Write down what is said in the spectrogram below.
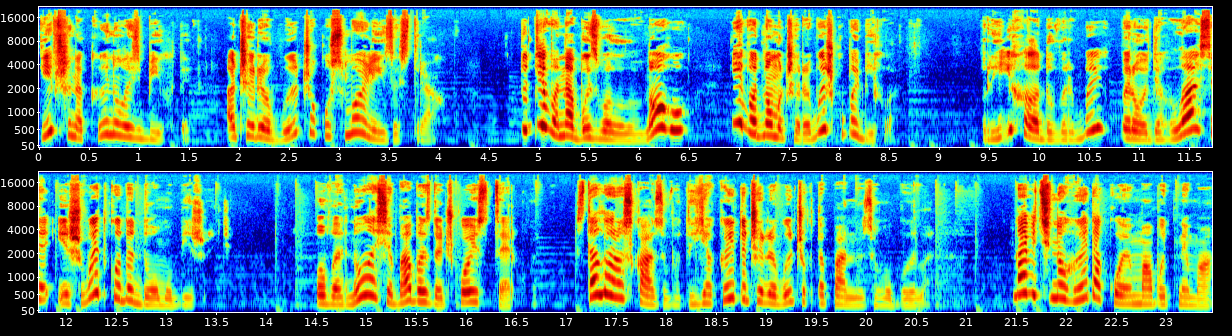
дівчина кинулась бігти, а черевичок у смолі застряг. Тоді вона визволила ногу і в одному черевичку побігла. Приїхала до верби, переодяглася і швидко додому біжить. Повернулася баба з дочкою з церкви. Стала розказувати, який то черевичок та панну загубила. Навіть ноги такої, мабуть, нема,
